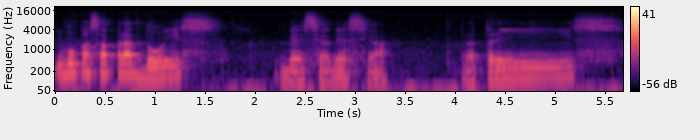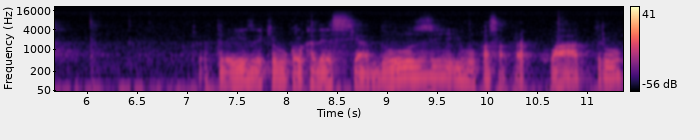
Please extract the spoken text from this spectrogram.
E vou passar para 2, DSA, DSA. Para 3, para 3, aqui eu vou colocar DSA 12 e vou passar para 4. Vou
